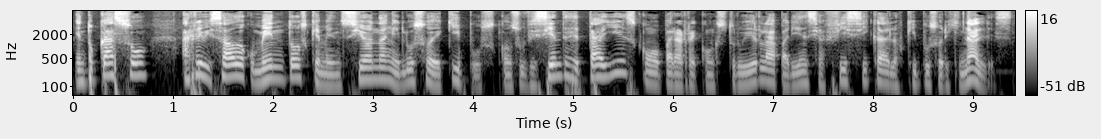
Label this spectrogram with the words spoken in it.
En tu caso, has revisado documentos que mencionan el uso de quipus, con suficientes detalles como para reconstruir la apariencia física de los quipus originales.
